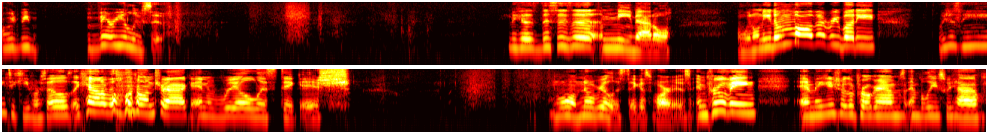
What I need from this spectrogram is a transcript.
We'd be very elusive. Because this is a me battle. We don't need to involve everybody. We just need to keep ourselves accountable and on track and realistic ish well, no realistic as far as improving and making sure the programs and beliefs we have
